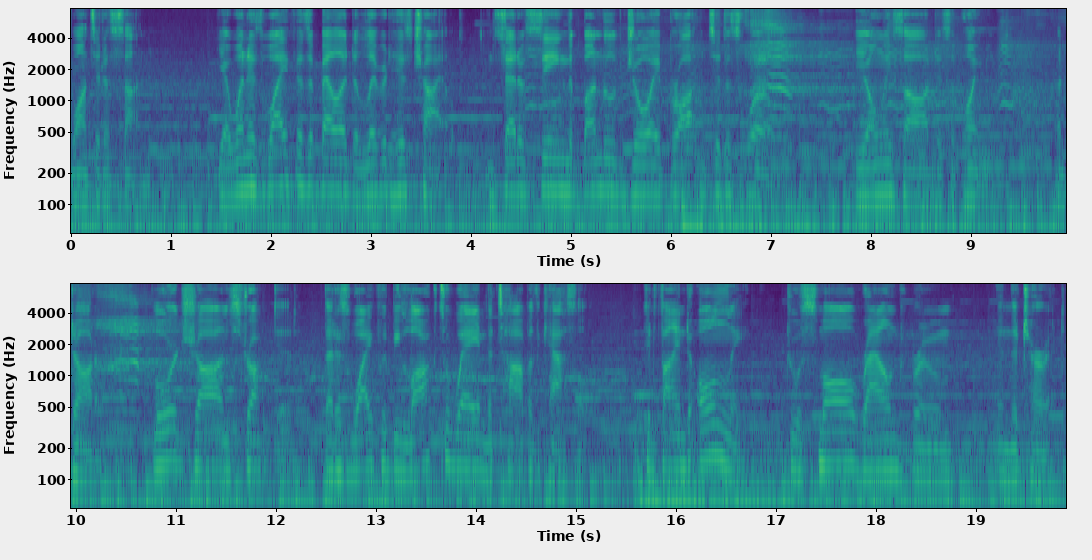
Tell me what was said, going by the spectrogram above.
wanted a son. Yet when his wife Isabella delivered his child, instead of seeing the bundle of joy brought into this world, he only saw disappointment, a daughter. Lord Shaw instructed that his wife would be locked away in the top of the castle, confined only to a small round room in the turret.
